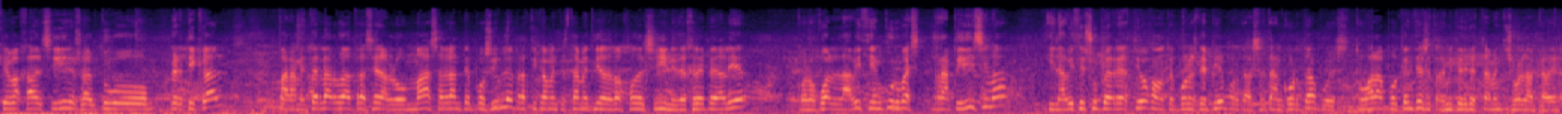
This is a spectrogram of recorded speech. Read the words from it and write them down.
que baja del sillín, o sea, el tubo vertical, para meter la rueda trasera lo más adelante posible. Prácticamente está metida debajo del sillín y deje de pedalier, con lo cual la bici en curva es rapidísima y la bici es súper reactiva cuando te pones de pie porque al ser tan corta pues toda la potencia se transmite directamente sobre la cadena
